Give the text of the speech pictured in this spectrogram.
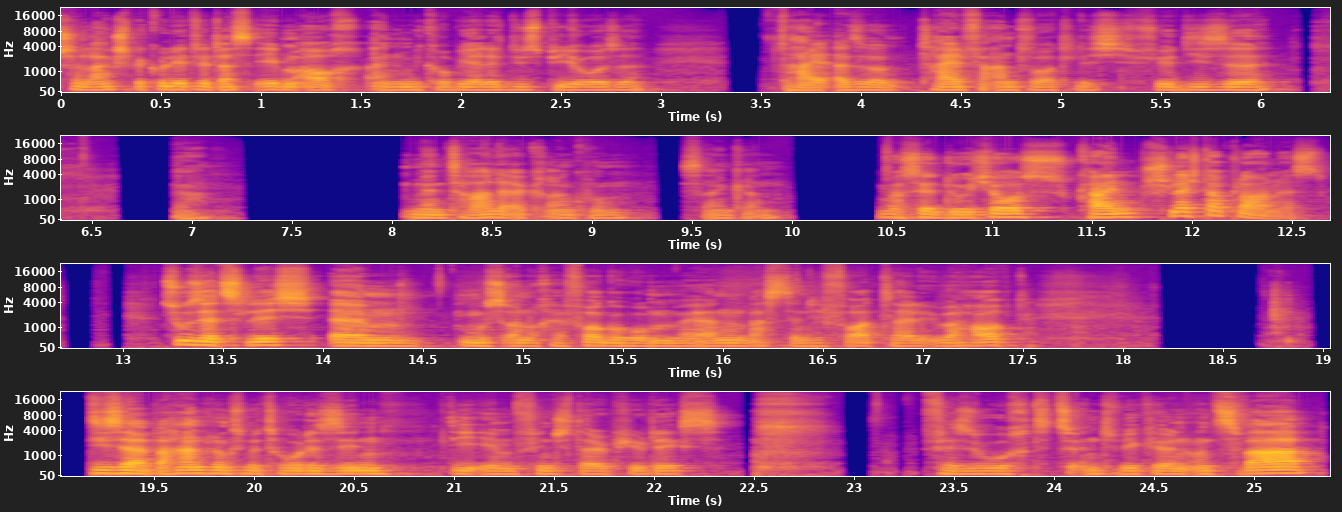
schon lange spekuliert wird, dass eben auch eine mikrobielle Dysbiose teil, also teilverantwortlich für diese ja, mentale Erkrankung sein kann. Was ja durchaus kein schlechter Plan ist. Zusätzlich ähm, muss auch noch hervorgehoben werden, was denn die Vorteile überhaupt dieser Behandlungsmethode sind, die eben Finch Therapeutics versucht zu entwickeln. Und zwar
